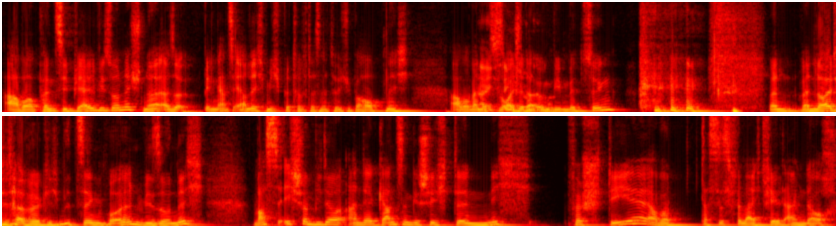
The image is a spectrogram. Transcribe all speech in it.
Aber prinzipiell, wieso nicht? Ne? Also bin ganz ehrlich, mich betrifft das natürlich überhaupt nicht. Aber wenn ja, jetzt Leute da irgendwie mitsingen, wenn, wenn Leute da wirklich mitsingen wollen, wieso nicht? Was ich schon wieder an der ganzen Geschichte nicht verstehe, aber das ist vielleicht fehlt einem da auch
